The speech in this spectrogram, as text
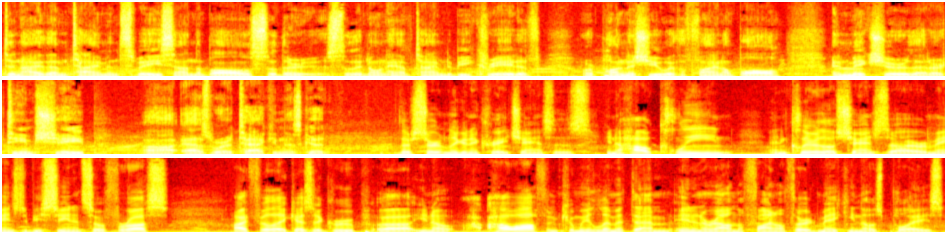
Deny them time and space on the ball so they so they don't have time to be creative, or punish you with a final ball, and make sure that our team shape uh, as we're attacking is good they're certainly going to create chances. You know, how clean and clear those chances are remains to be seen. And so for us, I feel like as a group, uh, you know, how often can we limit them in and around the final third making those plays?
